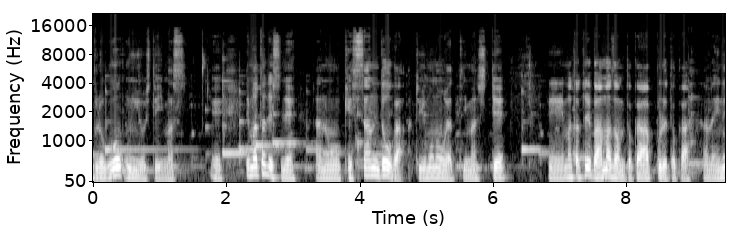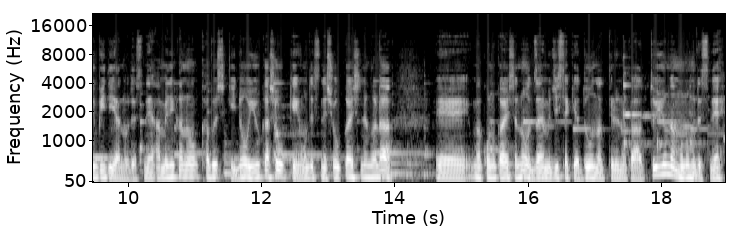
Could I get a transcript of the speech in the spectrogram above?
ブログを運用しています。え、でまたですねあの決算動画というものをやっていましてえー、まあ、例えばアマゾンとかアップルとかあの NVIDIA のですねアメリカの株式の有価証券をですね紹介しながら、えー、まあ、この会社の財務実績はどうなっているのかというようなものもですね、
